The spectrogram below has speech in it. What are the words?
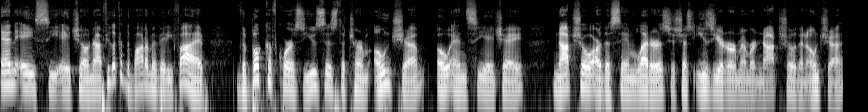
N A C H O. Now, if you look at the bottom of 85, the book, of course, uses the term oncha, O N C H A. Nacho are the same letters. It's just easier to remember nacho than oncha.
